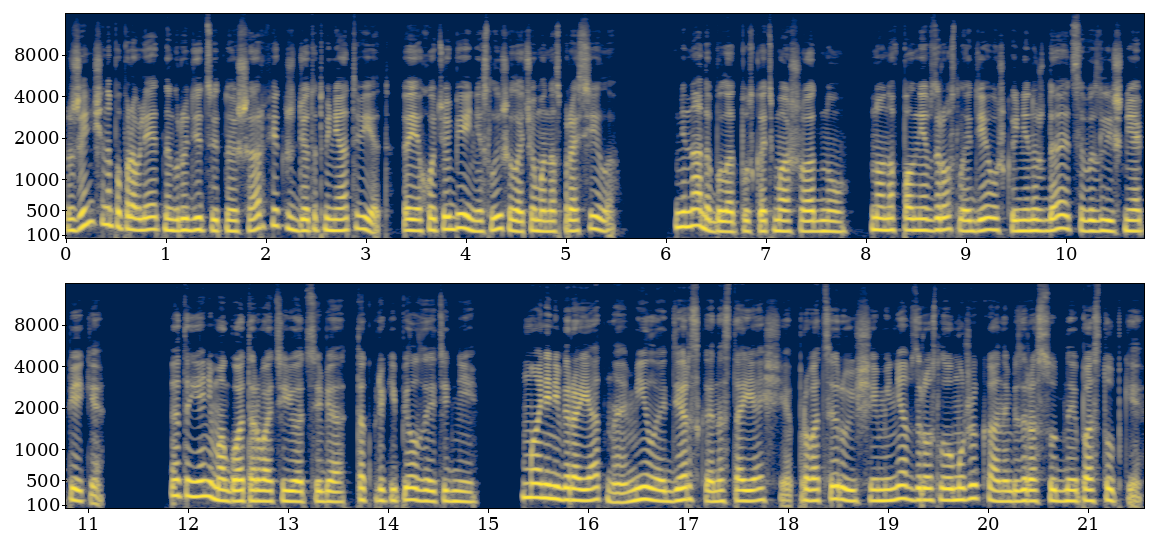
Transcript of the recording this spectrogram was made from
Женщина поправляет на груди цветной шарфик, ждет от меня ответ. А я хоть убей, не слышал, о чем она спросила. Не надо было отпускать Машу одну но она вполне взрослая девушка и не нуждается в излишней опеке. Это я не могу оторвать ее от себя, так прикипел за эти дни. Маня невероятная, милая, дерзкая, настоящая, провоцирующая меня, взрослого мужика, на безрассудные поступки.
